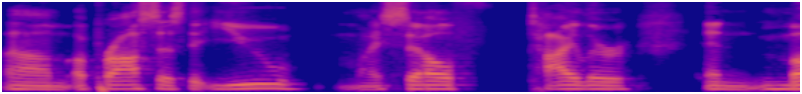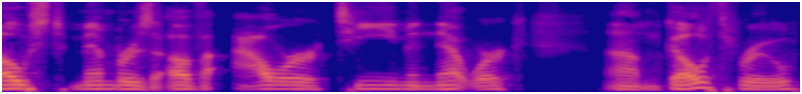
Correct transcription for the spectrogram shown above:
um, a process that you, myself, Tyler, and most members of our team and network um, go through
